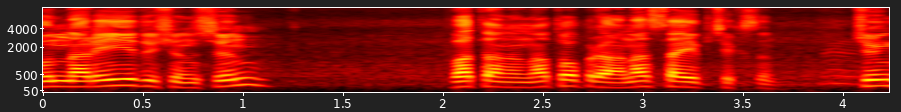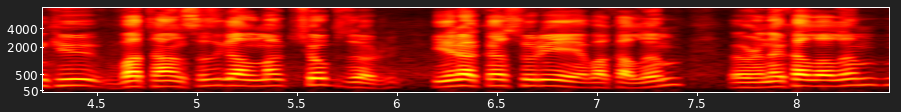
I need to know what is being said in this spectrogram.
bunları iyi düşünsün. Vatanına, toprağına sahip çıksın. Çünkü vatansız kalmak çok zor. Irak'a, Suriye'ye bakalım, örnek alalım.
